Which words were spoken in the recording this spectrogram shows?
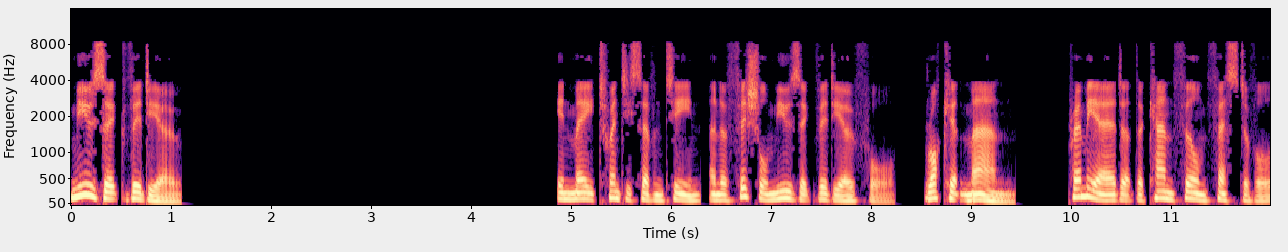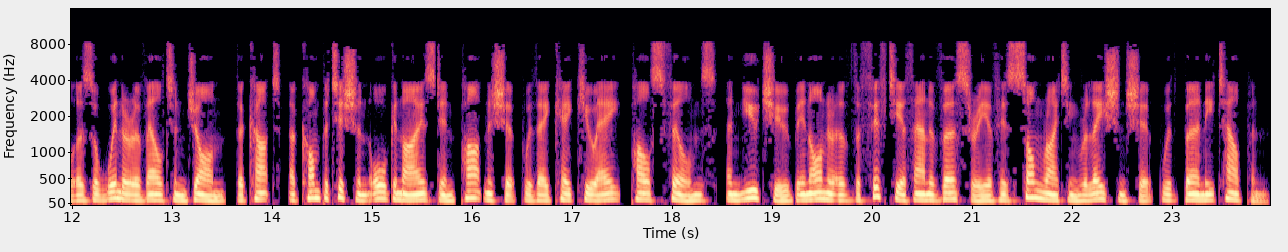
Music video In May 2017, an official music video for "'Rocket Man' Premiered at the Cannes Film Festival as a winner of Elton John, The Cut, a competition organized in partnership with AKQA, Pulse Films, and YouTube in honor of the 50th anniversary of his songwriting relationship with Bernie Taupin.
